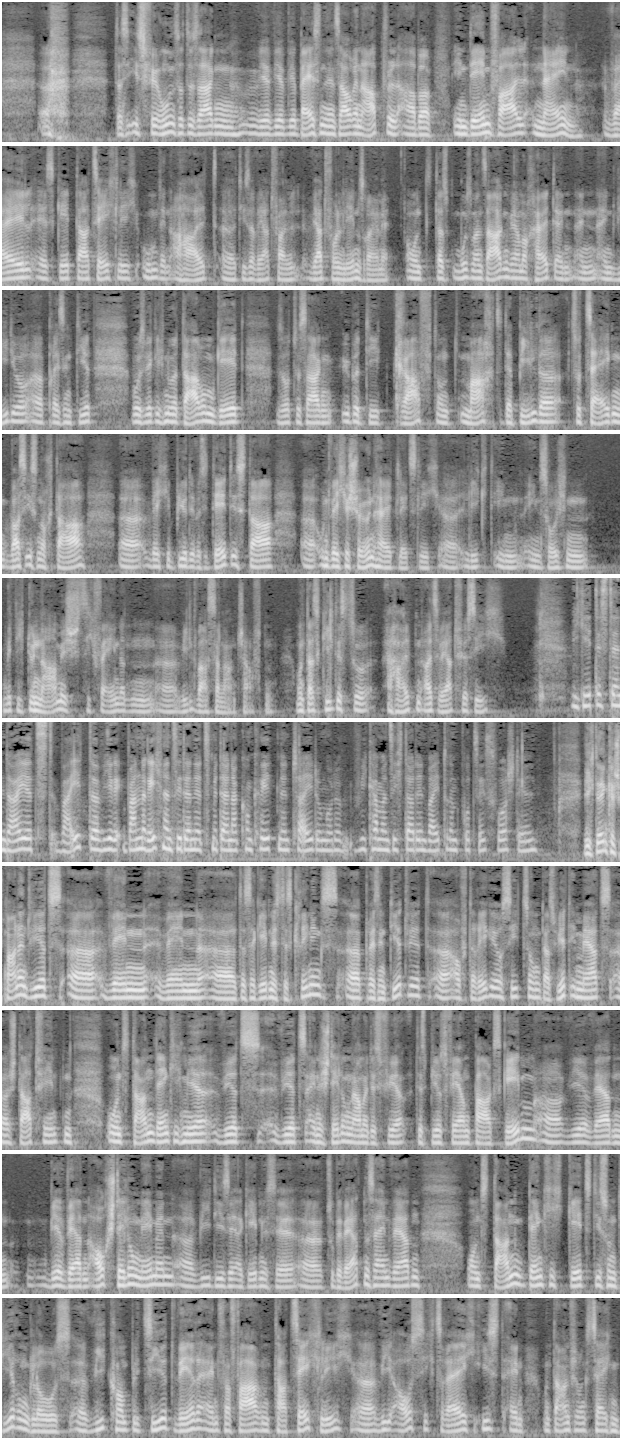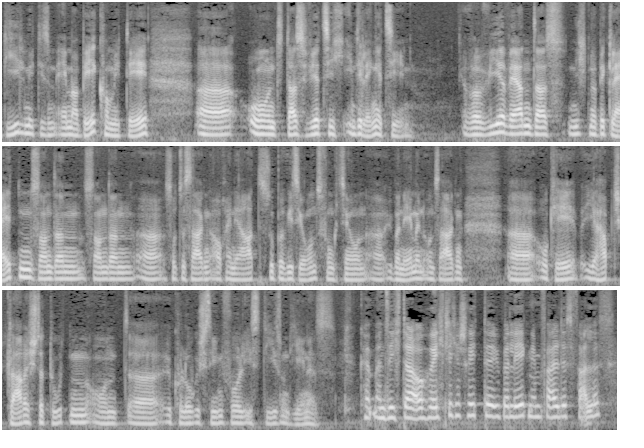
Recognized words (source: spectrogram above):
das ist für uns sozusagen, wir, wir, wir beißen den sauren Apfel, aber in dem Fall nein, weil es geht tatsächlich um den Erhalt äh, dieser wertvoll, wertvollen Lebensräume. Und das muss man sagen, wir haben auch heute ein, ein, ein Video äh, präsentiert, wo es wirklich nur darum geht, sozusagen über die Kraft und Macht der Bilder zu zeigen, was ist noch da, äh, welche Biodiversität ist da äh, und welche Schönheit letztlich äh, liegt in, in solchen wirklich dynamisch sich verändernden äh, Wildwasserlandschaften. Und das gilt es zu erhalten als Wert für sich. Wie geht es denn da jetzt weiter? Wie, wann rechnen Sie denn jetzt mit einer konkreten Entscheidung oder wie kann man sich da den weiteren Prozess vorstellen? Ich denke, spannend wird äh, wenn, wenn äh, das Ergebnis des Screenings äh, präsentiert wird äh, auf der Regio-Sitzung. Das wird im März äh, stattfinden. Und dann, denke ich mir, wird es eine Stellungnahme des, des Biosphärenparks geben. Äh, wir, werden, wir werden auch Stellung nehmen, wie diese Ergebnisse zu bewerten sein werden. Und dann, denke ich, geht die Sondierung los. Äh, wie kompliziert wäre ein Verfahren tatsächlich? Äh, wie aussichtsreich ist ein, unter Anführungszeichen, Deal mit diesem MAB-Komitee? Äh, und das wird sich in die Länge ziehen. Aber wir werden das nicht nur begleiten, sondern, sondern äh, sozusagen auch eine Art Supervisionsfunktion äh, übernehmen und sagen, äh, okay, ihr habt klare Statuten und äh, ökologisch sinnvoll ist dies und jenes. Könnte man sich da auch rechtliche Schritte überlegen im Fall des Falles?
